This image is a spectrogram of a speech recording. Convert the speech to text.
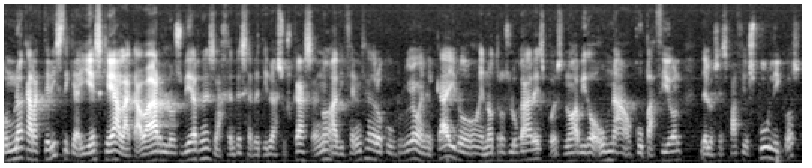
con una característica y es que al acabar los viernes la gente se retira a sus casas, ¿no? A diferencia de lo que ocurrió en el Cairo o en otros lugares, pues no ha habido una ocupación de los espacios públicos,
